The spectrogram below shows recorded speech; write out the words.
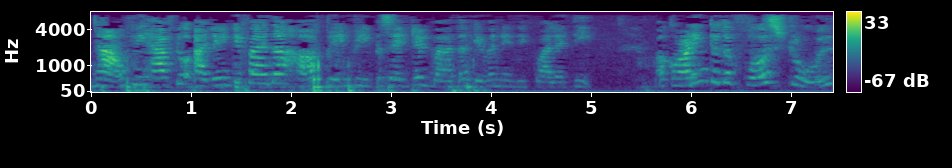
Now we have to identify the half plane represented by the given inequality. According to the first rule,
